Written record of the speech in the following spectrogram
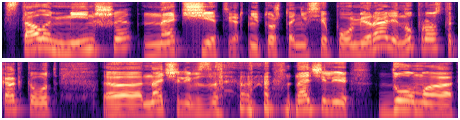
стало меньше на четверть. Не то, что они все поумирали, но просто как-то вот э, начали, начали дома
